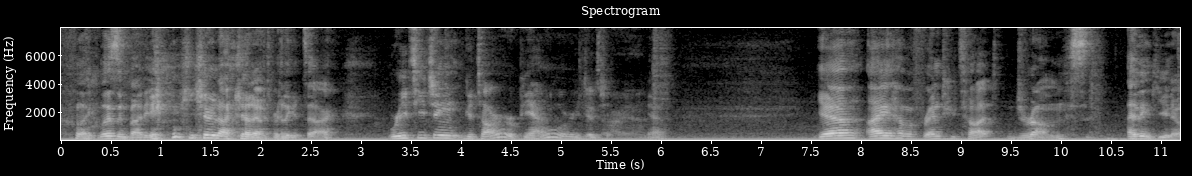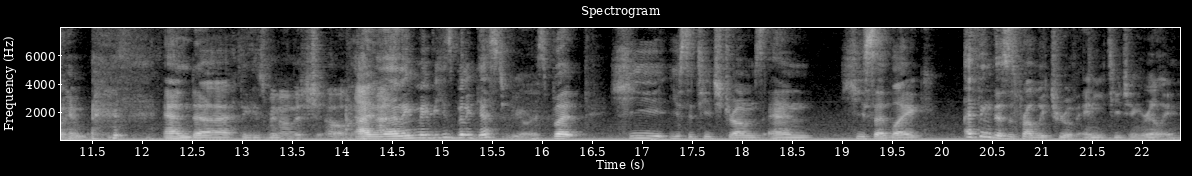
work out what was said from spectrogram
like, listen, buddy, you're not cut out for the guitar. Were you teaching guitar or piano? Or were you teaching? Guitar, yeah. Yeah. Yeah, I have a friend who taught drums. I think you know him, and uh, I think he's been on the show. I, I think maybe he's been a guest of yours, but he used to teach drums, and he said like I think this is probably true of any teaching really,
